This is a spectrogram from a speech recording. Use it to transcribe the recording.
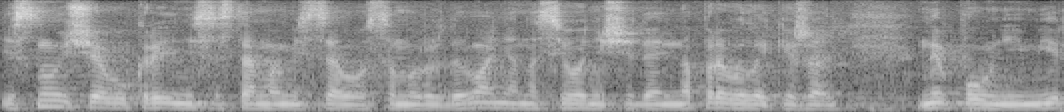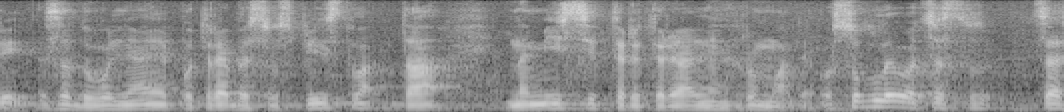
Існуюча в Україні система місцевого самоврядування на сьогоднішній день, на превеликий жаль, не в повній мірі задовольняє потреби суспільства та на місці територіальної громади. Особливо це, це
